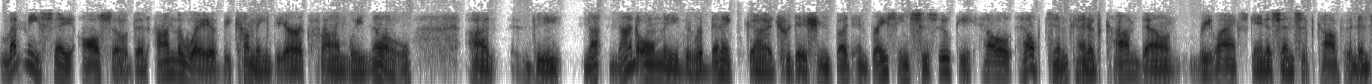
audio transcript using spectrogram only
let me say also that on the way of becoming the Erich Fromm we know, uh, the not not only the rabbinic uh, tradition, but embracing Suzuki hel- helped him kind of calm down, relax, gain a sense of confidence,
